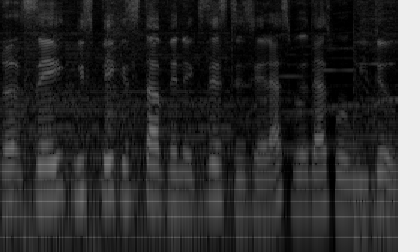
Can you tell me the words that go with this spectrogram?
look, see, we speaking stuff in existence here. That's what that's what we do.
